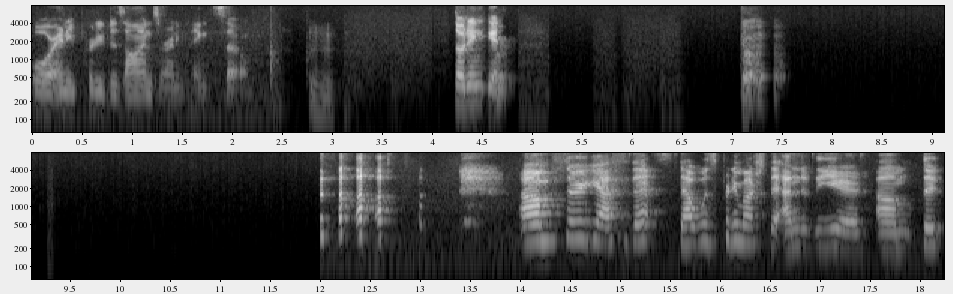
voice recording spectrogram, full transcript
or any pretty designs or anything. So mm-hmm. so I didn't get Go ahead. um, so yes, that's that was pretty much the end of the year. Um, the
